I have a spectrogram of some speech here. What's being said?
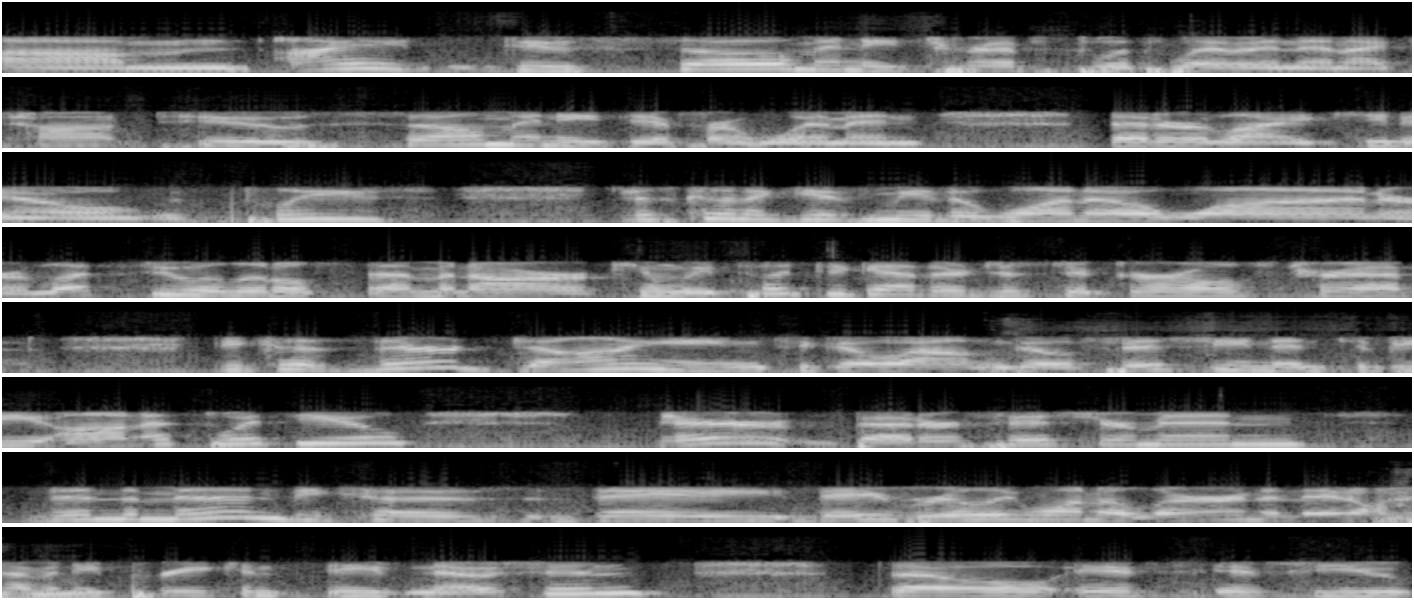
Um, I do so many trips with women, and I talk to so many different women that are like, you know, please just kind of give me the 101, or let's do a little seminar, or can we put together just a girls' trip? Because they're dying to go out and go fishing, and to be honest with you, they're better fishermen than the men because they they really want to learn and they don't have any mm-hmm. preconceived notions. So if if you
